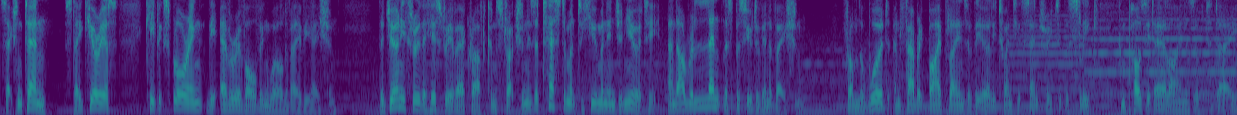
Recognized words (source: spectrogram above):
Section 10. Stay curious. Keep exploring the ever-evolving world of aviation. The journey through the history of aircraft construction is a testament to human ingenuity and our relentless pursuit of innovation. From the wood and fabric biplanes of the early 20th century to the sleek, composite airliners of today,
